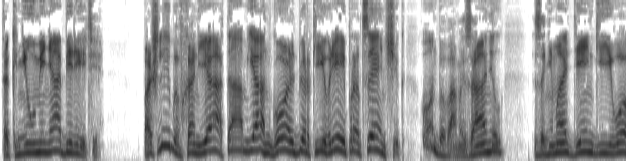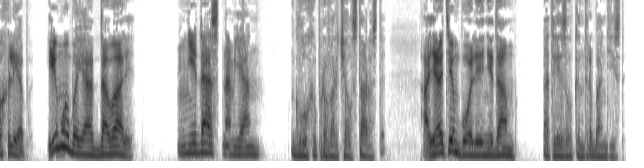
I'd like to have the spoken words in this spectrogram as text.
Так не у меня берите. Пошли бы в Ханья, там Ян Гольдберг, еврей-процентщик, он бы вам и занял. Занимать деньги его хлеб, ему бы и отдавали. — Не даст нам Ян, — глухо проворчал староста. — А я тем более не дам, — отрезал контрабандист. —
